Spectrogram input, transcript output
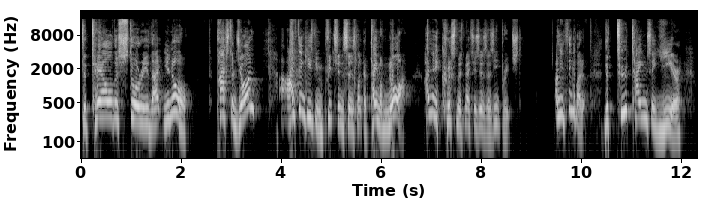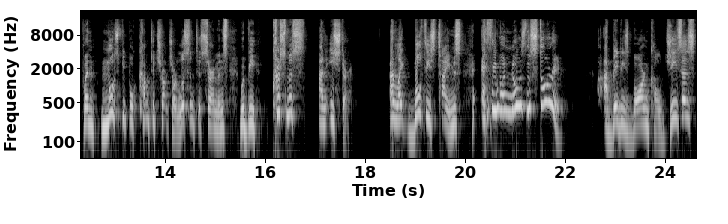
to tell the story that you know. Pastor John, I think he's been preaching since like the time of Noah. How many Christmas messages has he preached? I mean, think about it. The two times a year when most people come to church or listen to sermons would be Christmas and Easter. And like both these times, everyone knows the story a baby's born called Jesus.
